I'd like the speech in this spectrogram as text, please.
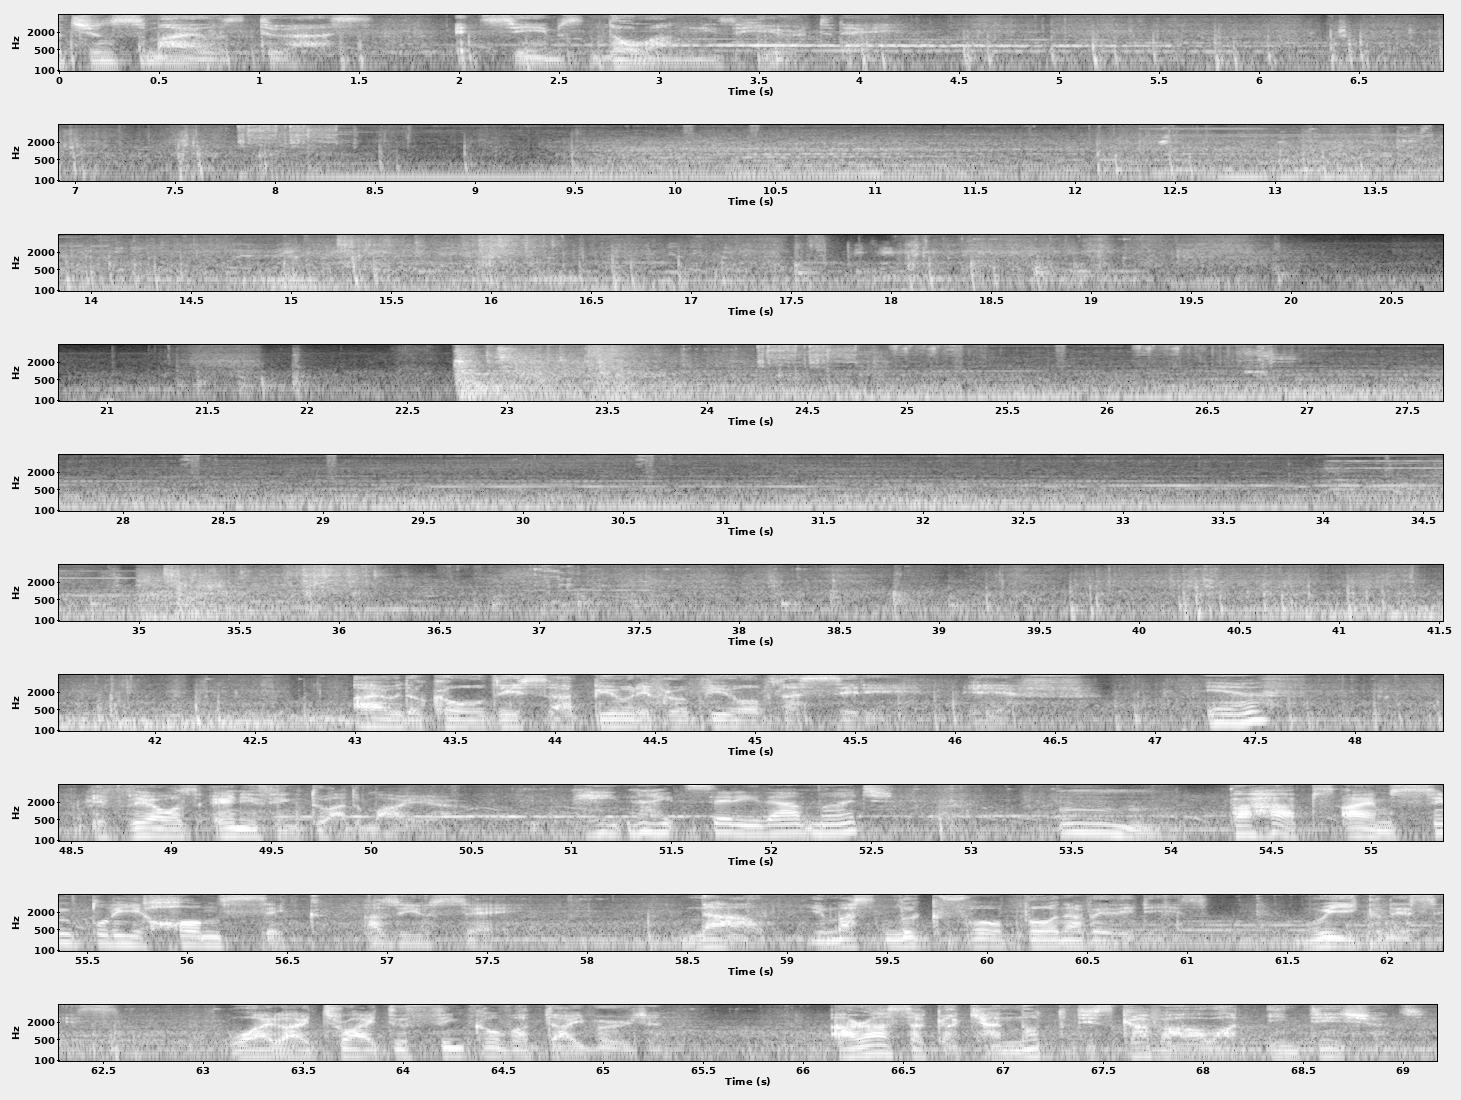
Fortune smiles to us. It seems no one is here today. I would call this a beautiful view of the city if. If? if there was anything to admire. Hate Night City that much? Hmm. Perhaps I am simply homesick, as you say. Now, you must look for vulnerabilities, weaknesses, while I try to think of a diversion. Arasaka cannot discover our intentions.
